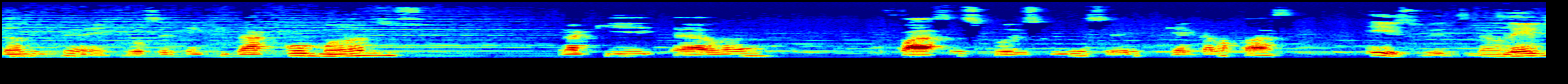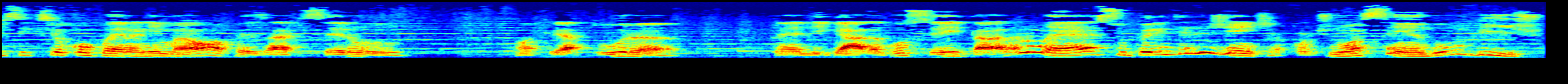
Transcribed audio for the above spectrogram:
tanto diferente. Você tem que dar comandos para que ela faça as coisas que você quer que ela faça. Isso, Então- lembre-se que seu companheiro animal, apesar de ser um- uma criatura né, ligada a você e tal, ela não é super inteligente, ela continua sendo um bicho.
